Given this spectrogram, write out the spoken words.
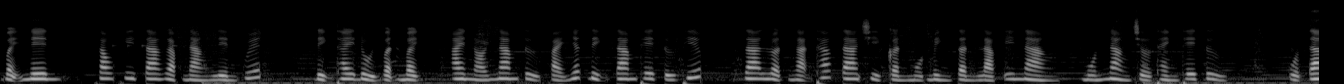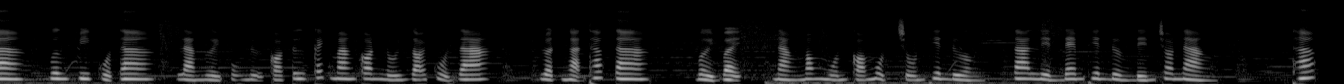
vậy nên, sau khi ta gặp nàng liền quyết, định thay đổi vận mệnh, ai nói nam tử phải nhất định tam thê tứ thiếp, Gia luật ngạn thác ta chỉ cần một mình tần lạc y nàng, muốn nàng trở thành thê tử của ta, vương phi của ta, là người phụ nữ có tư cách mang con nối dõi của gia. Luật ngạn thác ta, bởi vậy, nàng mong muốn có một chốn thiên đường, ta liền đem thiên đường đến cho nàng. Thác,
